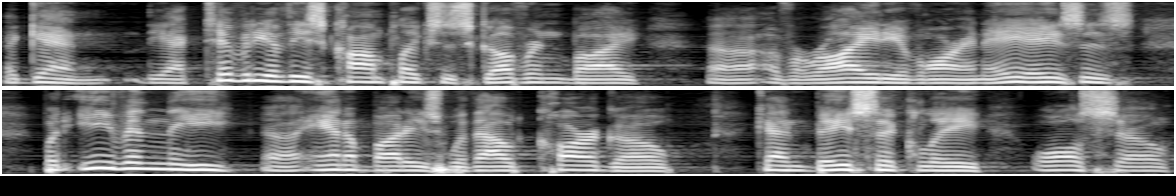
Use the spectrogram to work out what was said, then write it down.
Again, the activity of these complexes is governed by uh, a variety of RNases, but even the uh, antibodies without cargo can basically also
